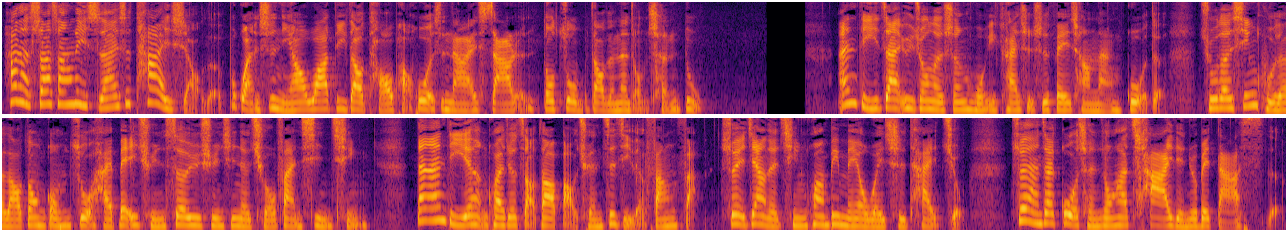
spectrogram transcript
它的杀伤力实在是太小了，不管是你要挖地道逃跑，或者是拿来杀人，都做不到的那种程度。安迪在狱中的生活一开始是非常难过的，除了辛苦的劳动工作，还被一群色欲熏心的囚犯性侵。但安迪也很快就找到保全自己的方法，所以这样的情况并没有维持太久。虽然在过程中他差一点就被打死了。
